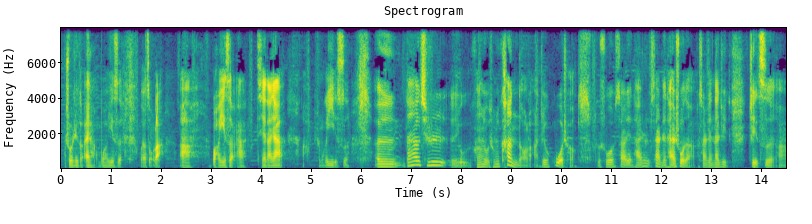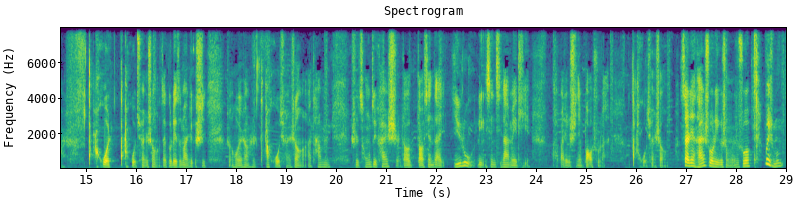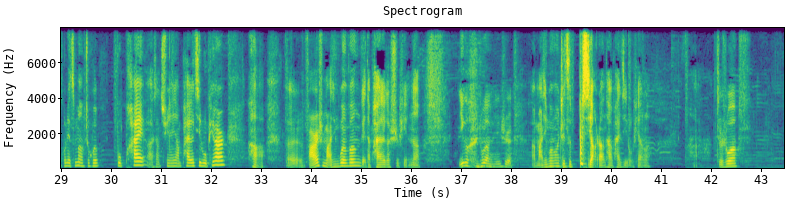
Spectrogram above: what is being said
说这个，哎呀，不好意思，我要走了啊，不好意思啊，谢谢大家啊，这么个意思。嗯，大家其实有可能有同学看到了啊，这个过程，就说塞尔电台是塞尔电台说的，塞尔电台这这次啊。大获大获全胜，在格列兹曼这个事转会上是大获全胜啊！他们是从最开始到到现在一路领先其他媒体啊，把这个事情爆出来，大获全胜。塞尔电台说了一个什么？就说为什么格列兹曼这回不拍啊？像去年一样拍个纪录片儿哈？呃，反而是马竞官方给他拍了个视频呢？一个很重要原因是啊，马竞官方这次不想让他拍纪录片了啊，就是说。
